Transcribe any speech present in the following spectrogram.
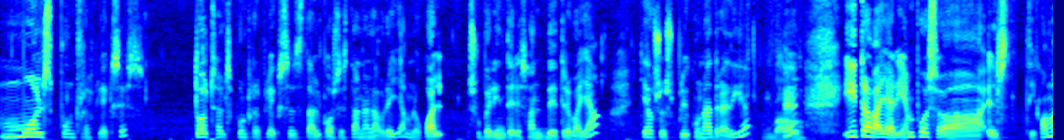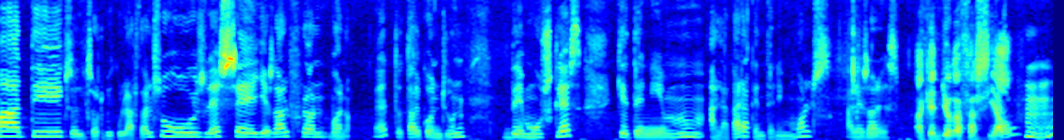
molts punts reflexes. Tots els punts reflexes del cos estan a l'orella, amb la qual cosa superinteressant de treballar. Ja us ho explico un altre dia. Val. Eh? I treballaríem pues, eh, els zigomàtics, els orbiculars dels ulls, les celles, el front, bueno, eh? tot el conjunt de muscles que tenim a la cara, que en tenim molts, aleshores. Aquest ioga facial, Mm.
